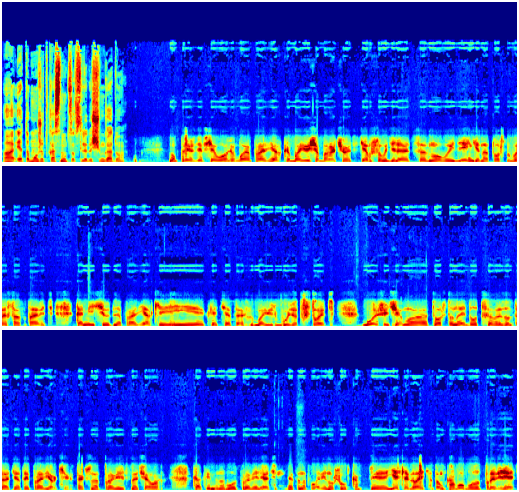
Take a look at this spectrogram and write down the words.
а, это может коснуться в следующем году? Ну, прежде всего, любая проверка, боюсь, оборачивается тем, что выделяются новые деньги на то, чтобы составить комиссию для проверки. И это, боюсь, будет стоить больше, чем э, то, что найдут в результате этой проверки. Так что надо проверить сначала, как именно будут проверять. Это наполовину шутка. Э, если говорить о том, кого будут проверять,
